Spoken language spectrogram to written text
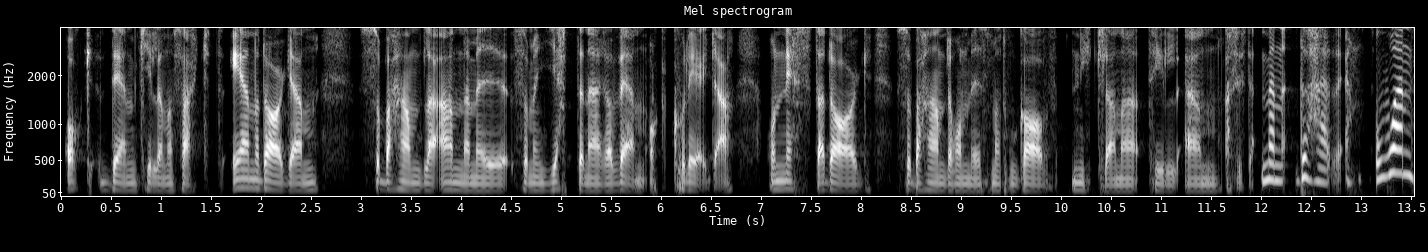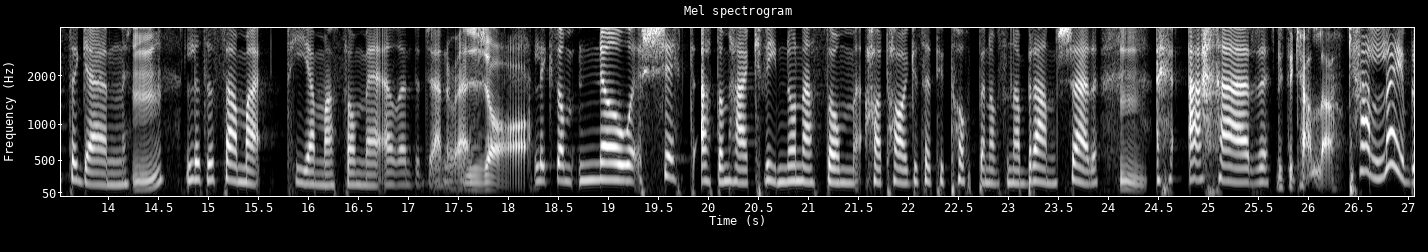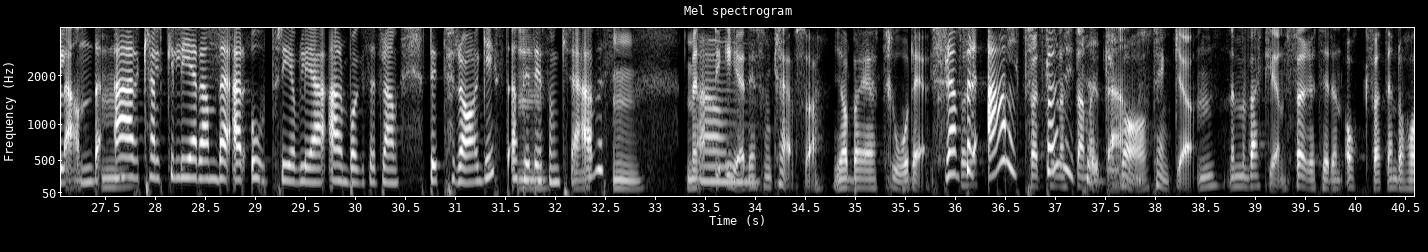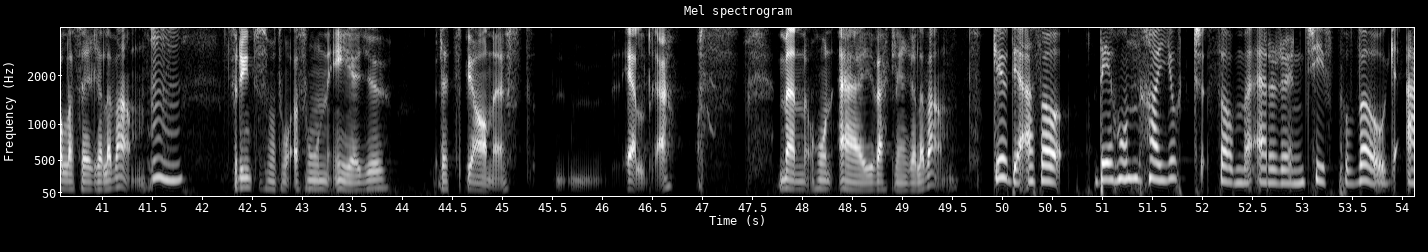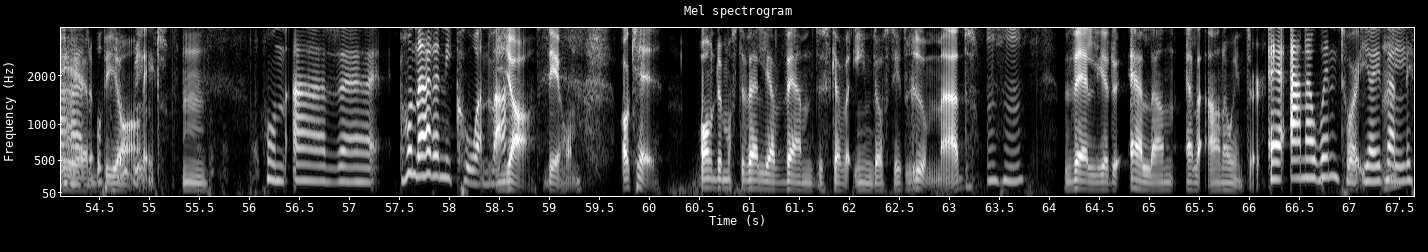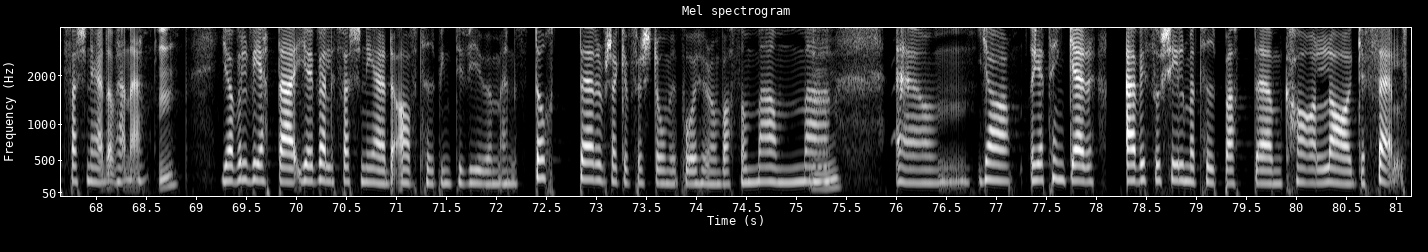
Och den killen har sagt, ena dagen så behandlar Anna mig som en jättenära vän och kollega. Och nästa dag så behandlar hon mig som att hon gav nycklarna till en assistent. Men då här, once again, Mm. lite samma tema som med Ellen DeGeneres. Ja. Liksom no shit att de här kvinnorna som har tagit sig till toppen av sina branscher Mm. är Lite kalla. kalla ibland, Mm. är kalkylerande, är otrevliga, armbågar sig fram. Det är tragiskt att det är det som krävs. Mm. Men det är Um. det som krävs va? Jag börjar tro det. Framför För- allt För att förr kunna stanna tiden. kvar, tänker jag. Mm, nej men verkligen, förr i tiden och för att ändå hålla sig relevant. Mm. För det är inte som att hon, alltså hon är ju, let's be honest, äldre. Men hon är ju verkligen relevant. Gud ja, alltså det hon har gjort som editor-in-chief på Vogue är, otroligt. beyond. Mm. Hon är, eh, hon är en ikon va? Ja, det är hon. Okej, om du måste välja vem du ska vara inlåst i ett rum med. Mhm. Väljer du Ellen eller Anna Winter? Eh, Anna Wintour, jag är väldigt fascinerad av henne. Mm. Jag vill veta, jag är väldigt fascinerad av typ intervjuer med hennes dotter, försöker förstå mig på hur hon var som mamma. Mm. Ehm, ja, och jag tänker, är vi så chill med typ att um, Karl Lagerfeld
